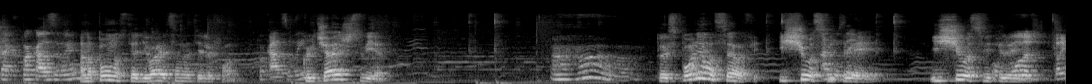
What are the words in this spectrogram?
так, показываем. Она полностью одевается на телефон. Показывай. Включаешь свет. Ага. То есть поняла селфи? Еще светлее. Еще светлее. так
